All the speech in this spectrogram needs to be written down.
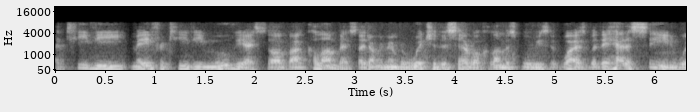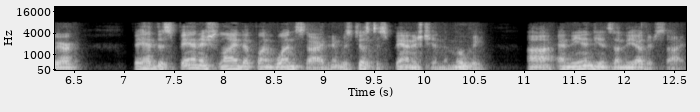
a TV made-for-TV movie I saw about Columbus. I don't remember which of the several Columbus movies it was, but they had a scene where they had the Spanish lined up on one side, and it was just the Spanish in the movie, uh, and the Indians on the other side.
